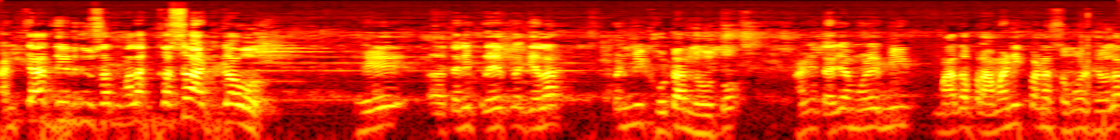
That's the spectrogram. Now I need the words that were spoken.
आणि त्या दीड दिवसात मला कसं अटकावं हे त्यांनी प्रयत्न केला पण मी खोटा नव्हतो. आणि त्याच्यामुळे मी माझा प्रामाणिकपणा समोर ठेवला.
